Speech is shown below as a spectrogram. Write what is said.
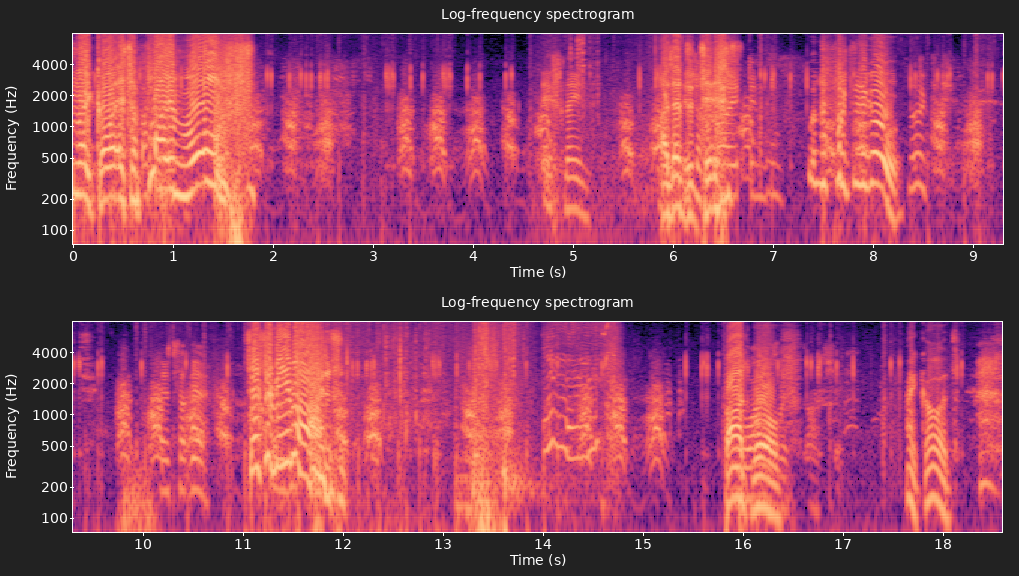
Oh my god, it's a flying wolf! Echt, nee. Identity. Where the fuck did it go? Look. It's up there. Sister er iemand? Bad wolf. Oh. My god.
